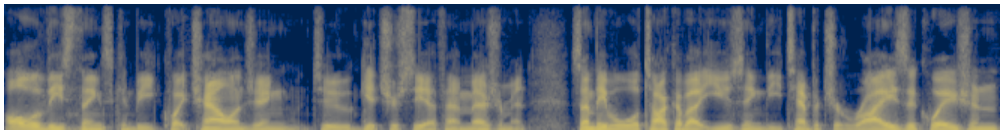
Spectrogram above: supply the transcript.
All of these things can be quite challenging to get your CFM measurement. Some people will talk about using the temperature rise equation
